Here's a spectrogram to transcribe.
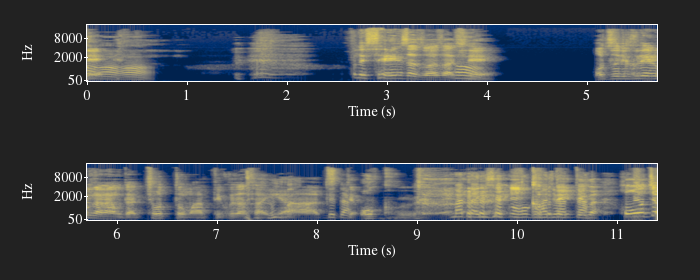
て、ほんで千円札わざして、お釣りくれるかな？思ったら、ちょっと待ってくださいやー、つって奥。また二足歩行始まった。包丁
